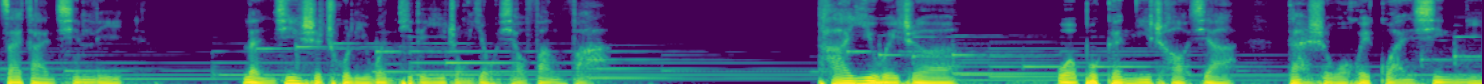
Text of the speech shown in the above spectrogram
在感情里。冷静是处理问题的一种有效方法。它意味着，我不跟你吵架，但是我会关心你，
